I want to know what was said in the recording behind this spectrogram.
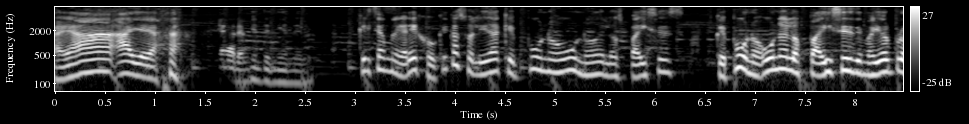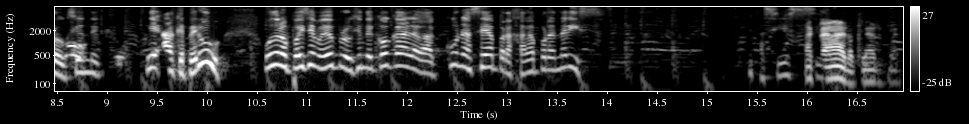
Allá, ah, ya, ya. Claro. Entendí, entendí. Cristian Melgarejo, qué casualidad que Puno, uno de los países, que Puno, uno de los países de mayor producción de ¿Qué? Ah, que Perú, uno de los países de mayor producción de coca, la vacuna sea para jalar por la nariz. Así es. Ah, claro, claro, claro.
